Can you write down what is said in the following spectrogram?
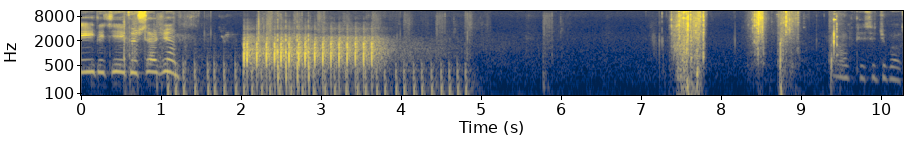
Size hileciye göstereceğim. Al kesici bas.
